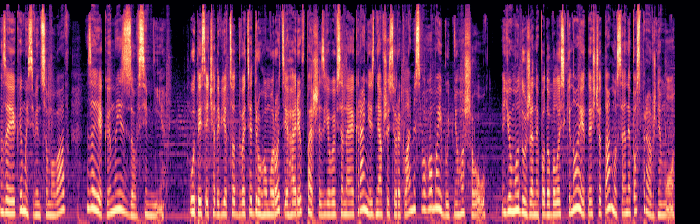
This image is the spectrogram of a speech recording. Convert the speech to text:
За якимись він сумував, за якимись зовсім ні. У 1922 році Гаррі вперше з'явився на екрані, знявшись у рекламі свого майбутнього шоу. Йому дуже не подобалось кіно і те, що там усе не по-справжньому.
